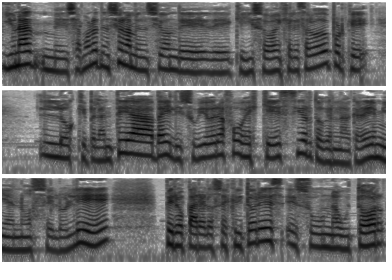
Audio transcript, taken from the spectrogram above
y una me llamó la atención la mención de, de- que hizo Ángeles Salvador porque lo que plantea Bailey, su biógrafo, es que es cierto que en la academia no se lo lee, pero para los escritores es un autor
